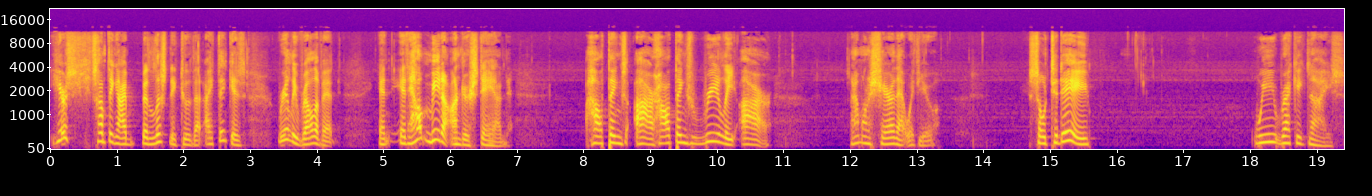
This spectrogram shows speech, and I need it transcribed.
here's something I've been listening to that I think is really relevant. And it helped me to understand how things are, how things really are. And I want to share that with you. So today, we recognize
